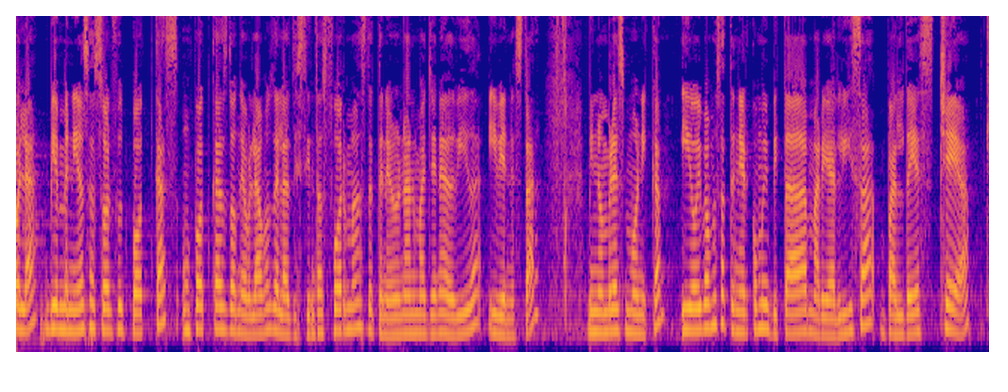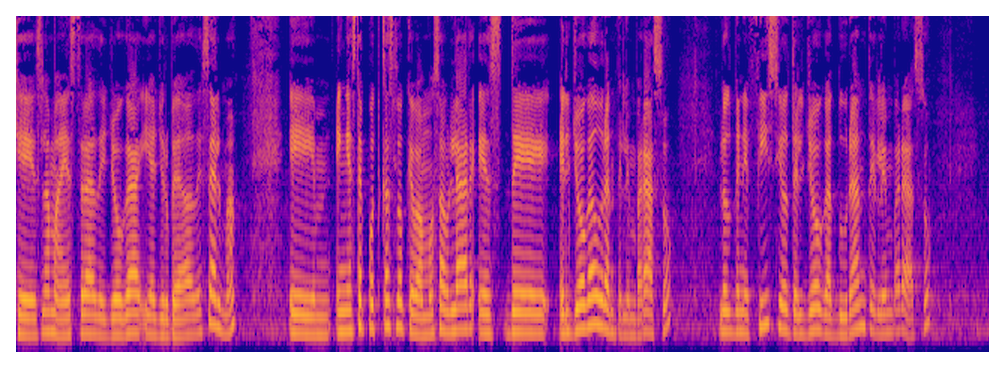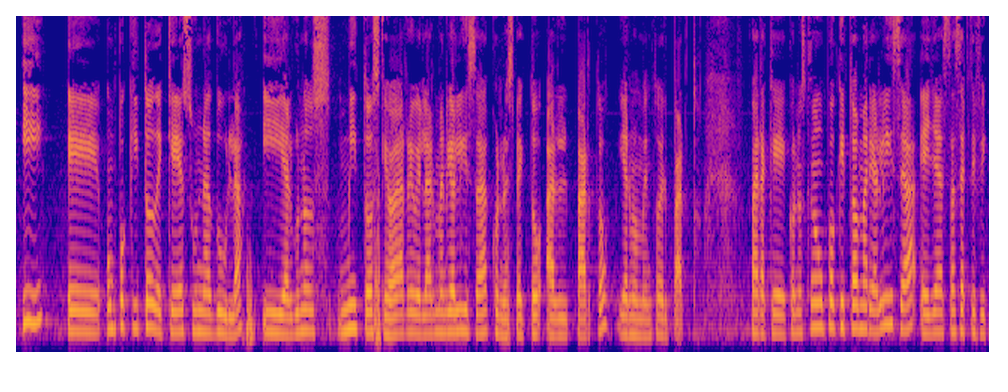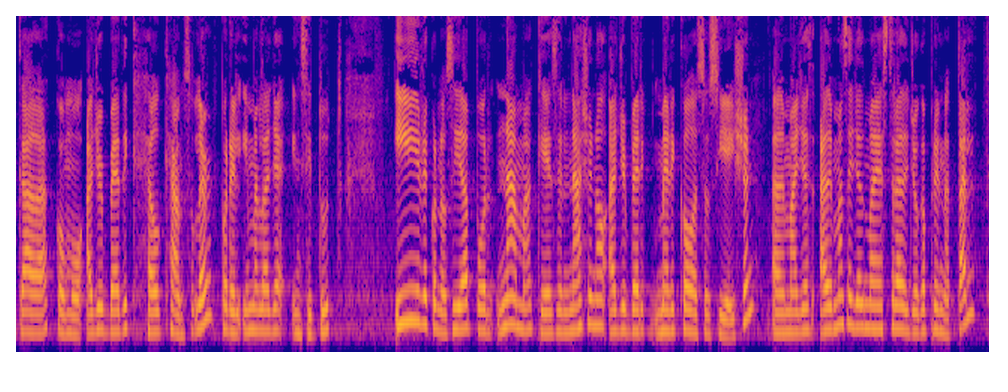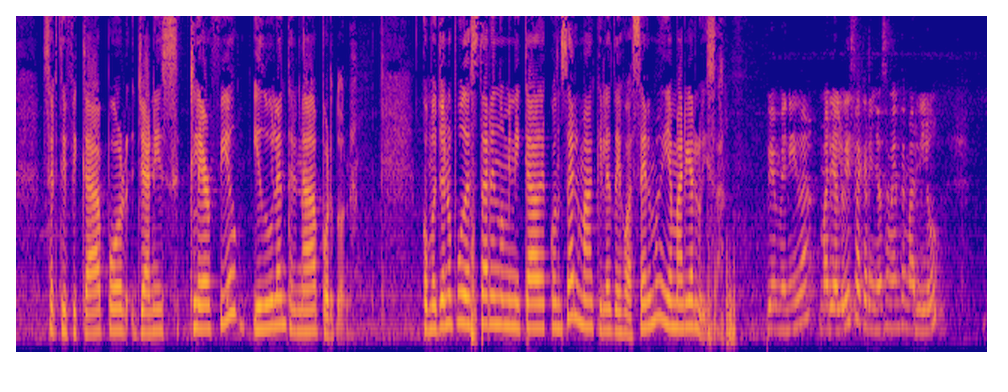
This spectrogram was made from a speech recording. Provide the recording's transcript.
Hola, bienvenidos a Soul Food Podcast, un podcast donde hablamos de las distintas formas de tener un alma llena de vida y bienestar. Mi nombre es Mónica y hoy vamos a tener como invitada a María Lisa Valdés Chea, que es la maestra de yoga y ayurveda de Selma. Eh, en este podcast lo que vamos a hablar es de el yoga durante el embarazo, los beneficios del yoga durante el embarazo y eh, un poquito de qué es una dula y algunos mitos que va a revelar María Lisa con respecto al parto y al momento del parto. Para que conozcan un poquito a María Lisa, ella está certificada como Ayurvedic Health Counselor por el Himalaya Institute y reconocida por NAMA, que es el National Ayurvedic Medical Association. Además, además ella es maestra de yoga prenatal, certificada por Janice Clarefield y Dula entrenada por Donna. Como yo no pude estar en Dominicana con Selma, aquí les dejo a Selma y a María Luisa. Bienvenida, María Luisa, cariñosamente Marilú.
